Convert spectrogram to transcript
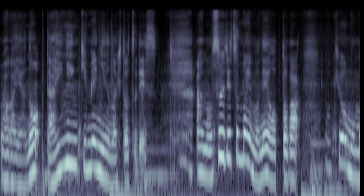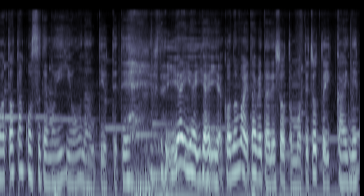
我が家の大人気メニューの一つです。あの数日前もね夫が今日もまたタコスでもいいよなんて言ってて いやいやいやいやこの前食べたでしょと思ってちょっと一回ね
